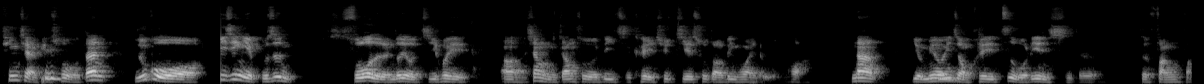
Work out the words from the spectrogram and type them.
听起来不错，但如果毕竟也不是所有的人都有机会啊、呃像你刚刚说的例子，可以去接触到另外的文化，那有没有一种可以自我练习的、的方法？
